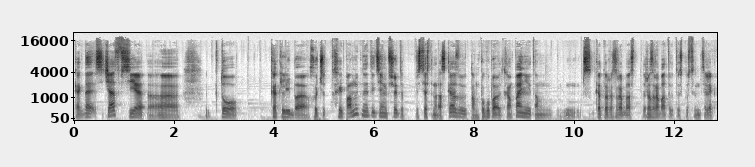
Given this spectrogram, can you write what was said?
Когда сейчас все, э, кто как-либо хочет хайпануть на этой теме, все это, естественно, рассказывают, там, покупают компании, там, которые разраба- разрабатывают искусственный интеллект,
